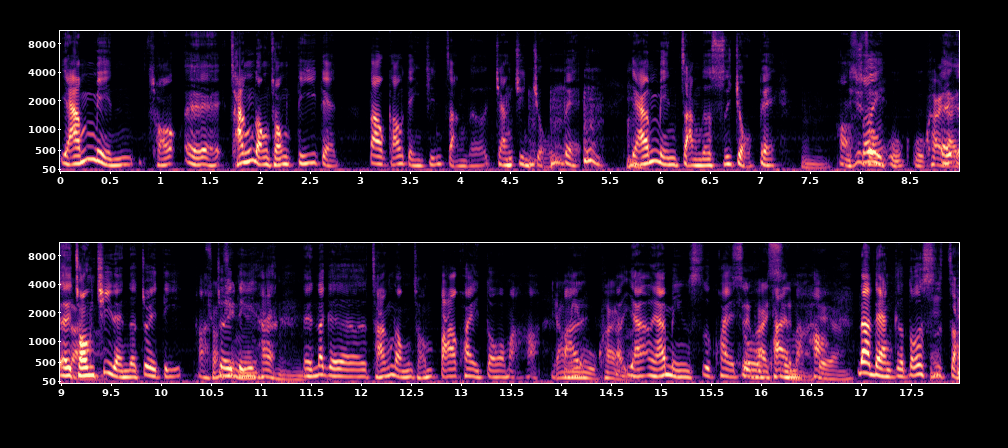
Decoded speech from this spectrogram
阳明从呃长隆从低点到高点已经涨了将近九倍，阳明涨了十九倍。嗯，好所以五五块呃呃，从去年的最低啊，最低哈呃那个长隆从八块多嘛哈，阳八明五块阳阳明四块四多块嘛嘛哈啊，那两个都是涨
